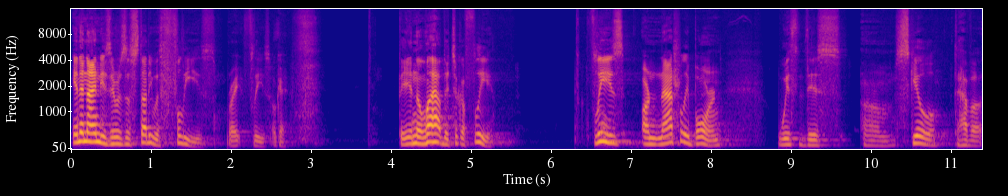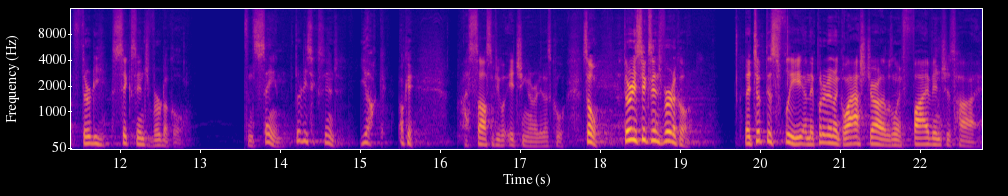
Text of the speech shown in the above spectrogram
in the 90s, there was a study with fleas, right? Fleas, okay. They, in the lab, they took a flea. Fleas are naturally born with this um, skill to have a 36 inch vertical. It's insane. 36 inch. Yuck. Okay. I saw some people itching already. That's cool. So, 36 inch vertical. They took this flea and they put it in a glass jar that was only five inches high.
